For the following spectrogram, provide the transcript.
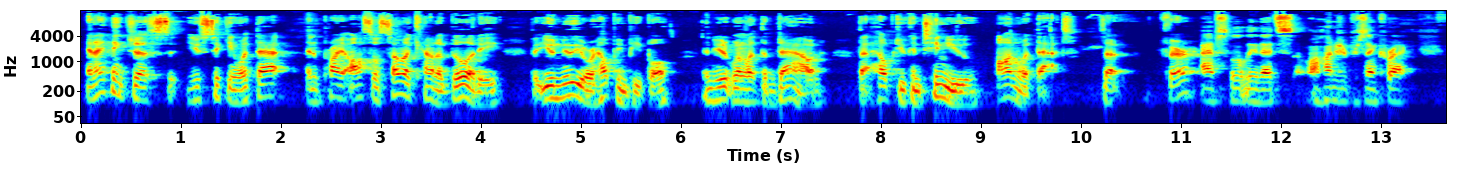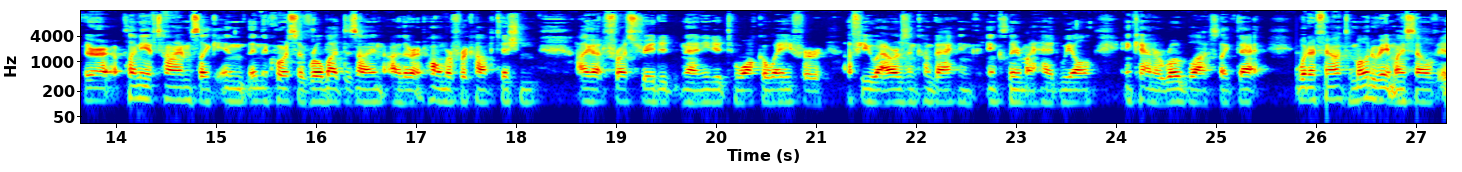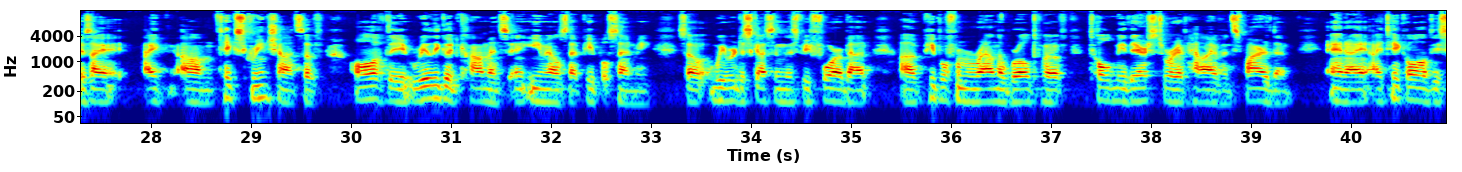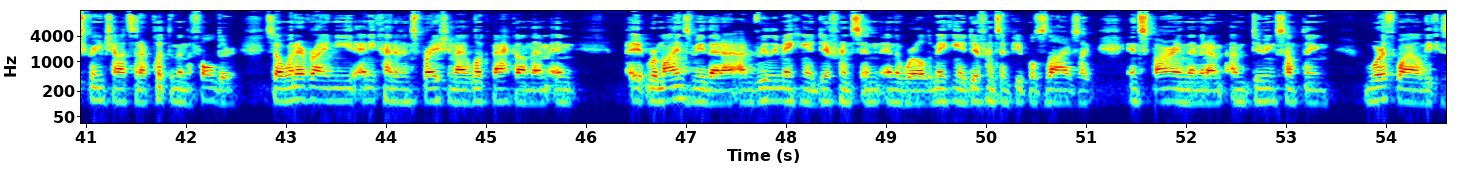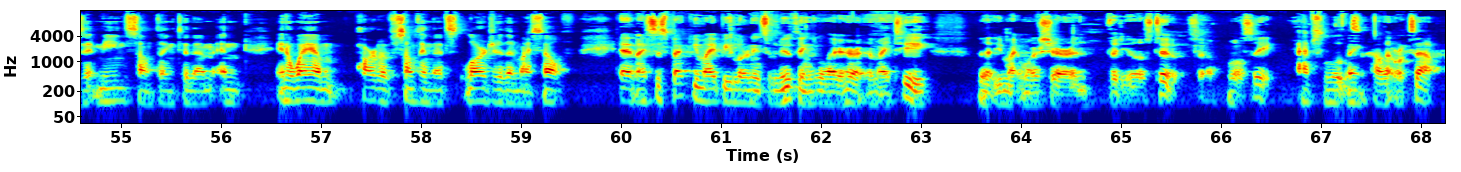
And I think just you sticking with that and probably also some accountability that you knew you were helping people and you didn't want to let them down that helped you continue on with that. Is that fair? Absolutely. That's 100% correct there are plenty of times, like in, in the course of robot design, either at home or for competition, I got frustrated and I needed to walk away for a few hours and come back and, and clear my head. We all encounter roadblocks like that. What I found to motivate myself is I I um, take screenshots of all of the really good comments and emails that people send me. So we were discussing this before about uh, people from around the world who have told me their story of how I've inspired them. And I, I, take all of these screenshots and I put them in the folder. So whenever I need any kind of inspiration, I look back on them and it reminds me that I, am really making a difference in, in the world, making a difference in people's lives, like inspiring them, and I'm, I'm doing something worthwhile because it means something to them. And in a way, I'm part of something that's larger than myself. And I suspect you might be learning some new things while you're at MIT that you might want to share in videos too. So we'll see. Absolutely. how that works out.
